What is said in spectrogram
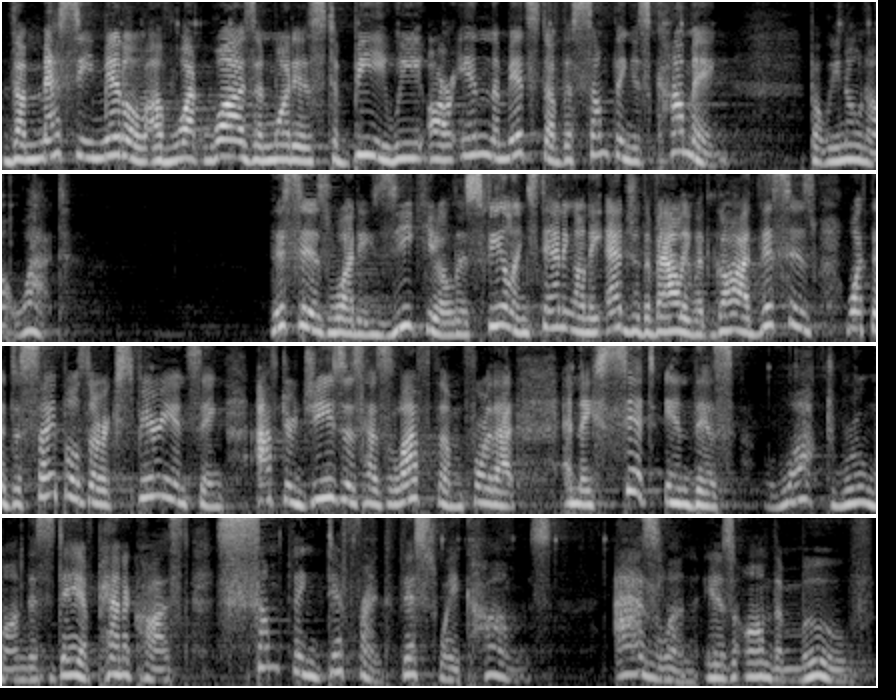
the messy middle of what was and what is to be. We are in the midst of the something is coming, but we know not what. This is what Ezekiel is feeling standing on the edge of the valley with God. This is what the disciples are experiencing after Jesus has left them for that. And they sit in this locked room on this day of Pentecost. Something different this way comes. Aslan is on the move.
